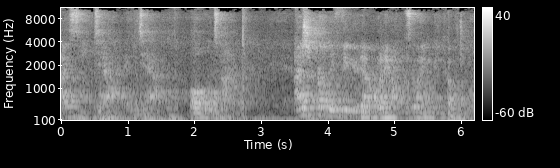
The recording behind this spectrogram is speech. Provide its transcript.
I see tap and tap all the time. I should probably figure that one out so I can be comfortable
